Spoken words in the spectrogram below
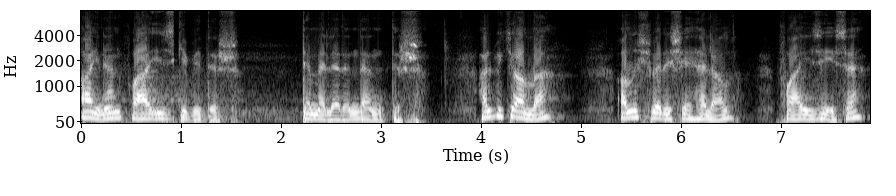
aynen faiz gibidir demelerindendir. Halbuki Allah alışverişi helal, faizi ise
